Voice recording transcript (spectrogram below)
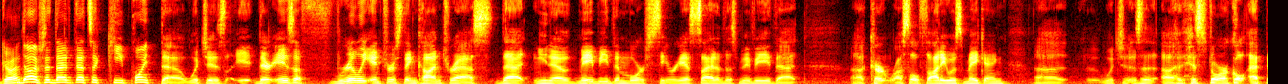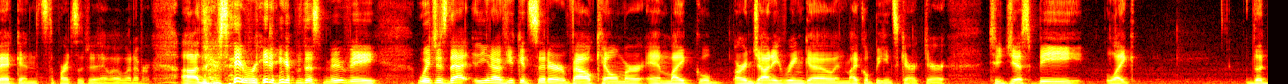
Go ahead. No, I'm saying that that's a key point though, which is it, there is a f- really interesting contrast that you know maybe the more serious side of this movie that uh, Kurt Russell thought he was making, uh, which is a, a historical epic, and it's the parts of yeah, whatever. Uh, there's a reading of this movie, which is that you know if you consider Val Kilmer and Michael or Johnny Ringo and Michael Biehn's character to just be like the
